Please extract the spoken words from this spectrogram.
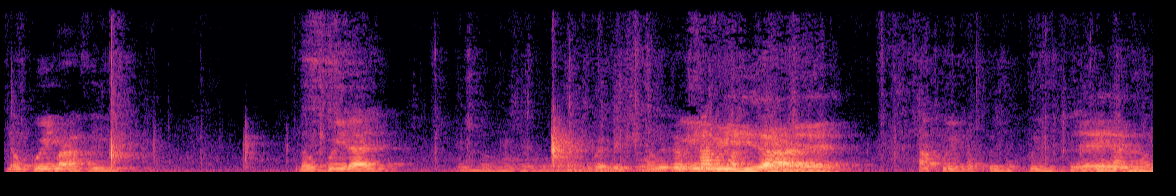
đầu quy ba di. Đầu quy đây. Quy dài này tóc quy tóc quy tóc quy tự tin lại luôn.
